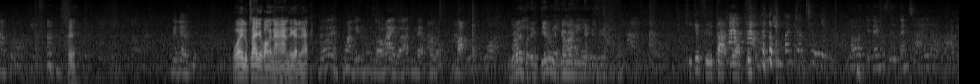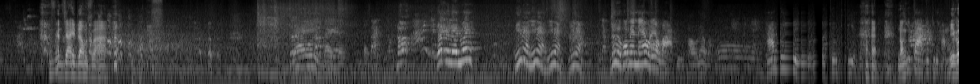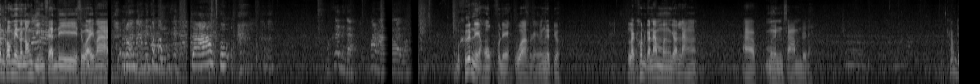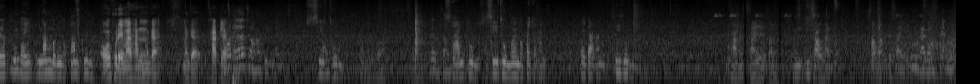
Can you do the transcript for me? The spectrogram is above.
นั่งคุย เฮ้ยเรียกอะไรโว้ยลูกไส้เจ้าของกันอาหารด้วยกันแหละโอ้ยว่าวิทย์มันจะไล่วะทีแรกก็หลอกบอกโอ้ยประเด็นเตี้ยนยังยังยังยังยังที่จะคือตากแดดติกินบันจะถือเราจะได้มาซื้อแฟนชายดาวฟ้าเป็นขายเนาะเป็นใจดำฟ้าได้ได้ได้ได้สายเนาะได้ไปเล่นเว้ยนี่แม่นี่แม่นี่แม่นี่แม่ ดื้อบ่แม่นแนวแล้วบาดนี่เอาแล้วบาดหาดื้อคือที่น้องอีกาก็กินหำมีคนคอมเมนต์ว่าน้องหญิงแสนดีสวยมากน้องให้น้องหญิงจ้าทุมาขึ้นหนึ่งกันพ่อหาร้อยวะเมื่อคืนนี่หกผู้ใดกลัวผู้ใดไม่เงิดอยู่แล้วก็คนก็นำเมืองย้อนหลัง อ่าหมื่นสามเด้อนี่ครับเด็กมีใครน้ำมึงดอกน้ำขึ้นโอ้ยผู้ใดมาท่านมันก็ มันก็คักแล้วก็เด้อช่วงเขากินกันสี่ทุ่มเริ่มสองสามทุ่มสี่ทุ่มเมื่อนไปจากกัน ไปจากกันสี่ทุ่มถามมันใสตอนนี้มันเสาร์มันเสาร์มันจะใสใครบ้าง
